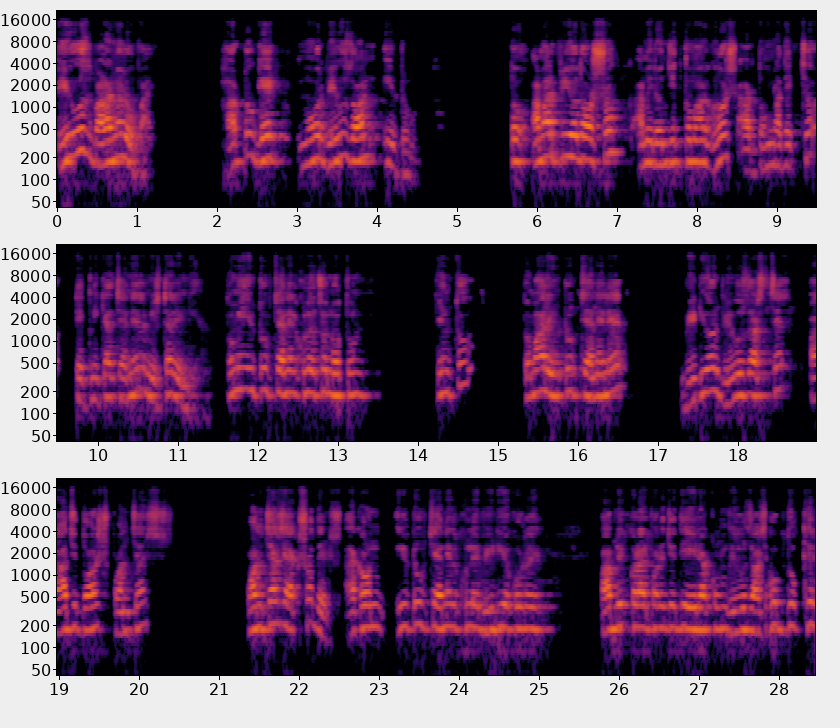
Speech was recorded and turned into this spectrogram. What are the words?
ভিউজ বাড়ানোর উপায়। How to get more views on YouTube তো আমার প্রিয় দর্শক, আমি রঞ্জিত কুমার ঘোষ, আর তোমরা দেখছ টেকনিক্যাল চ্যানেল মিস্টার ইন্ডিয়া তুমি ইউটিউব চ্যানেল খুলেছো নতুন, কিন্তু তোমার ইউটিউব চ্যানেলের ভিডিওর ভিউজ আসছে পাঁচ, দশ, পঞ্চাশ পঞ্চাশ, একশো, দেড়শো। এখন ইউটিউব চ্যানেল খুলে ভিডিও করে পাবলিক করার পরে যদি এইরকম ভিউজ আসে, খুব দুঃখের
